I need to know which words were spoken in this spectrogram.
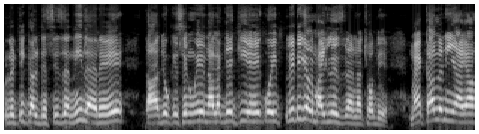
ਪੋਲੀਟੀਕਲ ਡਿਸੀਜਨ ਨਹੀਂ ਲੈ ਰਹੇ। ਤਾਂ ਜੋ ਕਿਸੇ ਨੂੰ ਇਹ ਨਾ ਲੱਗੇ ਕਿ ਇਹ ਕੋਈ ਪੋਲੀਟੀਕਲ ਮਾਈਲੇਜ ਲੈਣਾ ਚਾਹੁੰਦੇ ਆ। ਮੈਂ ਕੱਲ ਨਹੀਂ ਆਇਆ।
